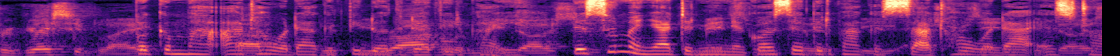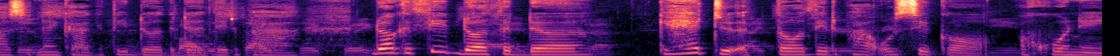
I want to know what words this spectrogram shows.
progressively ပကမာအားထောဝဒကတိဒေါ်တဲ့တိဖိုင်တဆုမညာတနွိနေကောစေတိဖာကစာထောဝဒအက်စထရာစနခကတိဒေါ်တဲ့တိဖာဒေါကတိဒေါ်တဲ့ကဲတူအတော်တိဖာဥစစ်ကောအခုနေ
